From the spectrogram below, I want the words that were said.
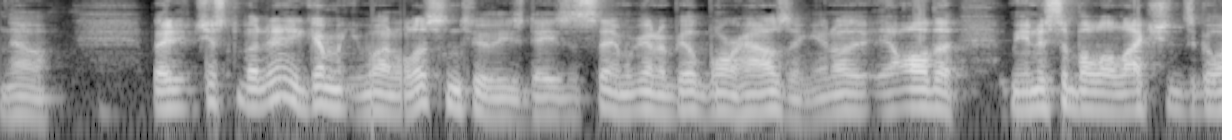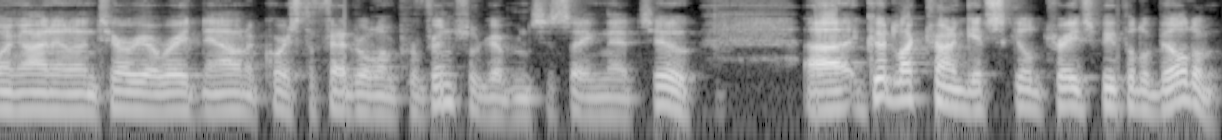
No, but just about any government you want to listen to these days is saying we're going to build more housing. You know, all the municipal elections going on in Ontario right now, and of course the federal and provincial governments are saying that too. Uh, good luck trying to get skilled tradespeople to build them.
